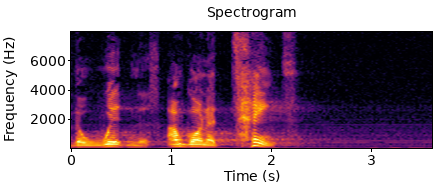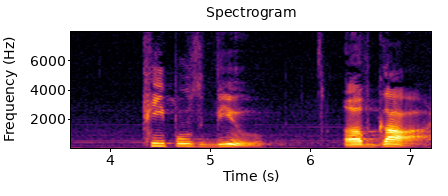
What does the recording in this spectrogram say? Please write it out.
the witness. I'm going to taint people's view of God,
